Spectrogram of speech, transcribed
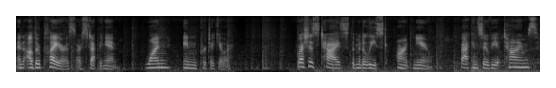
and other players are stepping in. One in particular. Russia's ties to the Middle East aren't new. Back in Soviet times,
